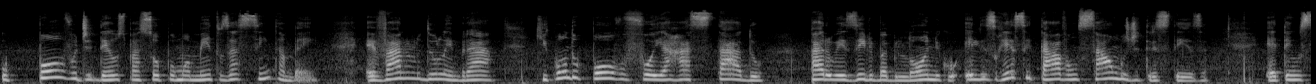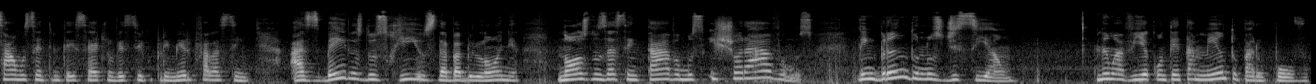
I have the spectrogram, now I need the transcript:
O povo de Deus passou por momentos assim também. É válido lembrar que quando o povo foi arrastado para o exílio babilônico, eles recitavam salmos de tristeza. É, tem o Salmo 137, no versículo 1, que fala assim: Às beiras dos rios da Babilônia, nós nos assentávamos e chorávamos, lembrando-nos de Sião. Não havia contentamento para o povo.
